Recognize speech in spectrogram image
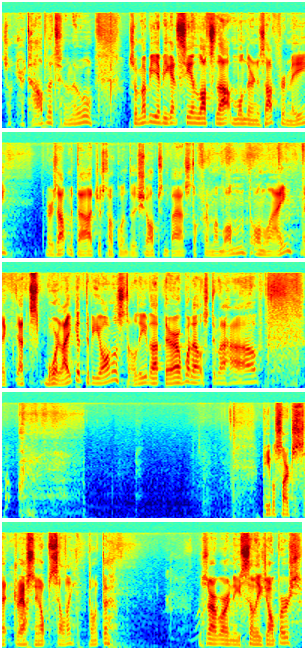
It's on your tablet, I know. So maybe you get seeing lots of that and wondering, is that for me? Or is that my dad just not going to the shops and buying stuff for my mum online? Like that's more like it, to be honest. I'll leave that there. What else do I have? People start dressing up silly, don't they? They start wearing these silly jumpers.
